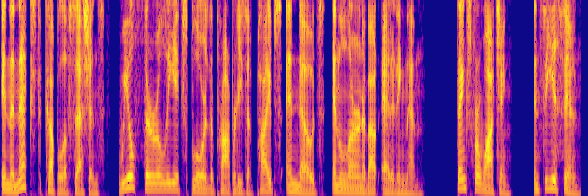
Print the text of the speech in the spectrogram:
In the next couple of sessions, we'll thoroughly explore the properties of pipes and nodes and learn about editing them. Thanks for watching, and see you soon.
